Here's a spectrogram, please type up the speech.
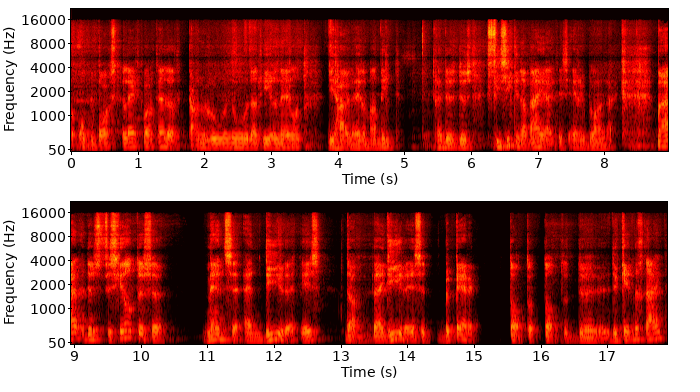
op de borst gelegd wordt, hè, dat kangoeroe noemen we dat hier in Nederland, die huilen helemaal niet. Dus, dus fysieke nabijheid is erg belangrijk. Maar dus het verschil tussen mensen en dieren is dat bij dieren is het beperkt tot, tot, de, de kindertijd.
